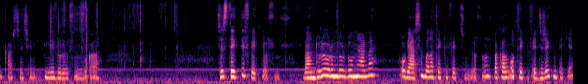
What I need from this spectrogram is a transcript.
Birkaç seçelim. Niye duruyorsunuz bu kadar? Siz teklif bekliyorsunuz. Ben duruyorum durduğum yerde. O gelsin bana teklif etsin diyorsunuz. Bakalım o teklif edecek mi peki?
